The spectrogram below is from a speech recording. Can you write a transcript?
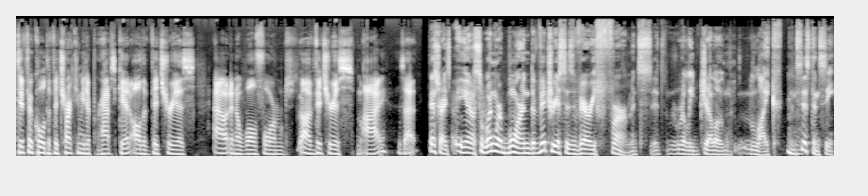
difficult of vitrectomy to perhaps get all the vitreous out in a well-formed uh, vitreous eye. Is that That's right. You know, so when we're born, the vitreous is very firm. It's it's really jello-like consistency.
